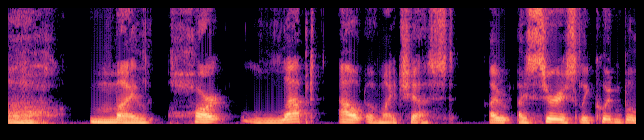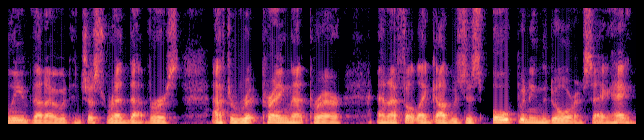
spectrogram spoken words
oh, my heart leapt out of my chest. I, I seriously couldn't believe that I would have just read that verse after re- praying that prayer. And I felt like God was just opening the door and saying, Hey,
